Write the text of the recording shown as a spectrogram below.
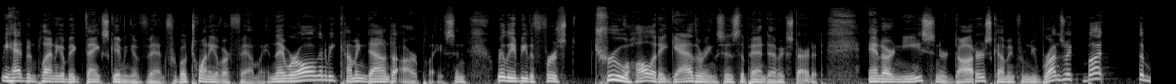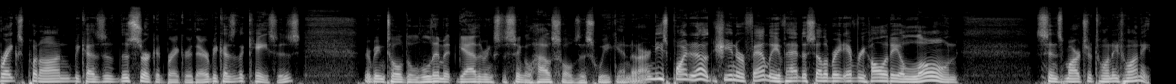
we had been planning a big Thanksgiving event for about 20 of our family, and they were all going to be coming down to our place. And really, it'd be the first true holiday gathering since the pandemic started. And our niece and her daughters coming from New Brunswick, but the brakes put on because of the circuit breaker there, because of the cases. They're being told to limit gatherings to single households this weekend. And our niece pointed out she and her family have had to celebrate every holiday alone since March of 2020.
